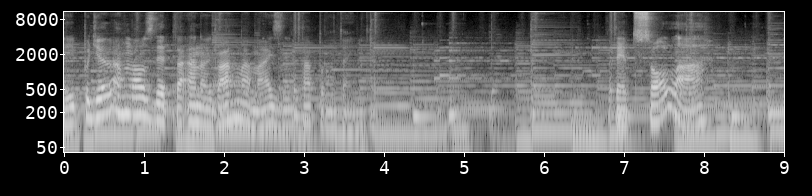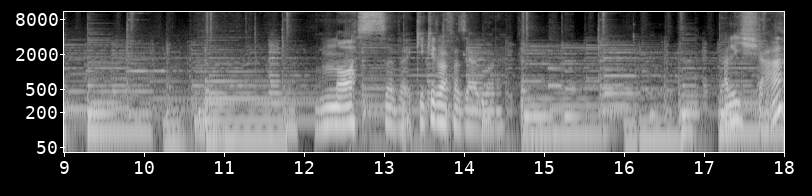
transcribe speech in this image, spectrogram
E podia arrumar os detalhes... Ah, não, ele vai arrumar mais, né? Tá pronto ainda. Teto solar. Nossa, velho. O que, que ele vai fazer agora? A lixar?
